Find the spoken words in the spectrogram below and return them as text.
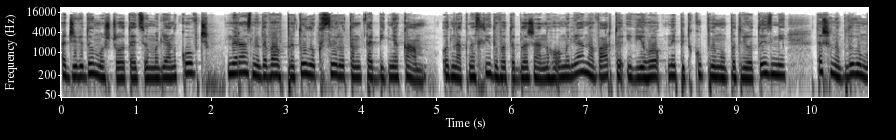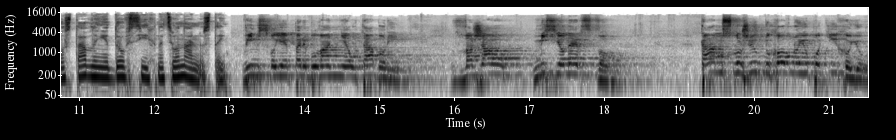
адже відомо, що отець Омелян Ковч не раз надавав притулок сиротам та біднякам. Однак наслідувати блаженного Омеляна варто і в його непідкупному патріотизмі та шанобливому ставленні до всіх національностей. Він своє перебування у таборі вважав місіонерством. Там служив духовною потіхою,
